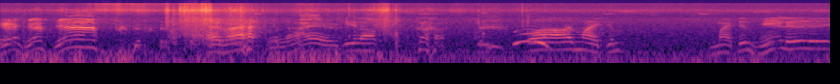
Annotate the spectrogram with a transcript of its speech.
เฮ้เฮ้เฮ้ใช่ไหม พี่เรา โอ้ยไม่เต็มไม่เต็มเหเลย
